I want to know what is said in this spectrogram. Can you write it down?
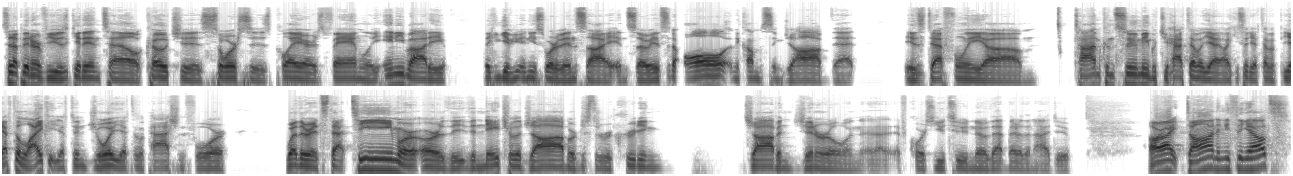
set up interviews, get intel, coaches, sources, players, family, anybody that can give you any sort of insight. And so it's an all encompassing job that is definitely um, time consuming, but you have to have, yeah, like you said, you have to have, a, you have to like it, you have to enjoy it, you have to have a passion for whether it's that team or, or the, the nature of the job or just the recruiting job in general. And uh, of course, you two know that better than I do. All right, Don, anything else?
